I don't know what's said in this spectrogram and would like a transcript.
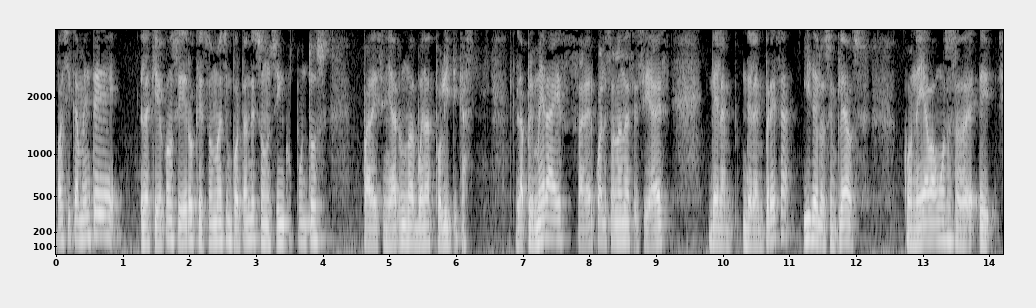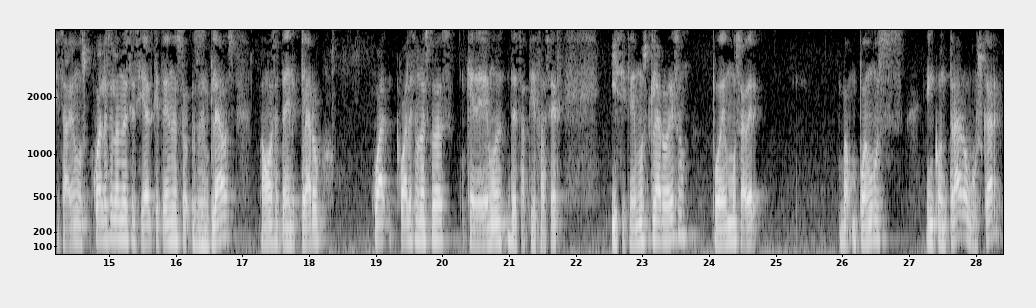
básicamente las que yo considero que son más importantes son cinco puntos para diseñar unas buenas políticas. La primera es saber cuáles son las necesidades de la, de la empresa y de los empleados. Con ella vamos a saber, eh, si sabemos cuáles son las necesidades que tienen nuestros empleados, vamos a tener claro cuáles son las cosas que debemos de satisfacer. Y si tenemos claro eso, podemos saber, podemos encontrar o buscar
